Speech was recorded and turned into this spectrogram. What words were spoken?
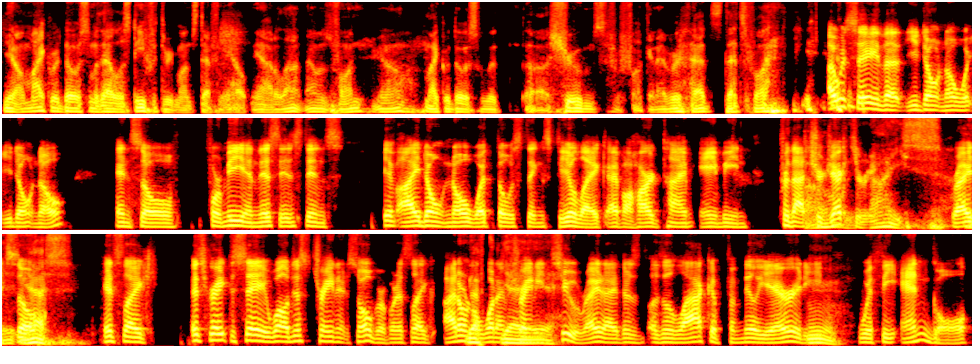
you know, microdosing with LSD for three months definitely helped me out a lot. That was fun. You know, microdosing with uh, shrooms for fucking ever. That's that's fun. I would say that you don't know what you don't know. And so for me in this instance, if I don't know what those things feel like, I have a hard time aiming for that Oh, trajectory. nice. Right? So- yes, It's like it's great to say, well, just train it sober, but it's like I don't You know what to- I'm yeah, yeah, training yeah. to, right? I, there's, there's a lack of familiarity Mm, with the end goal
